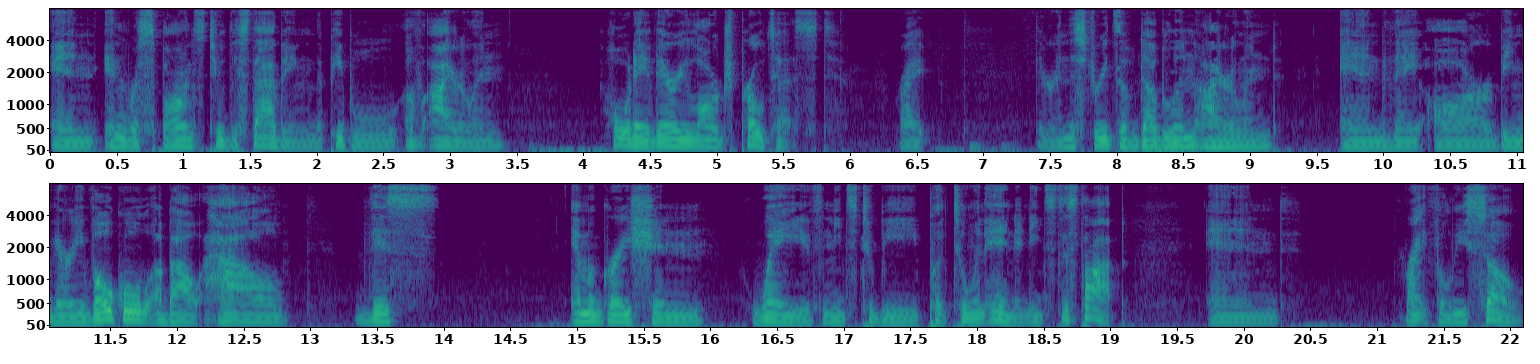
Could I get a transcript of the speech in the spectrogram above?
and in response to the stabbing, the people of Ireland hold a very large protest, right? They're in the streets of Dublin, Ireland, and they are being very vocal about how this immigration wave needs to be put to an end. It needs to stop. And rightfully so.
